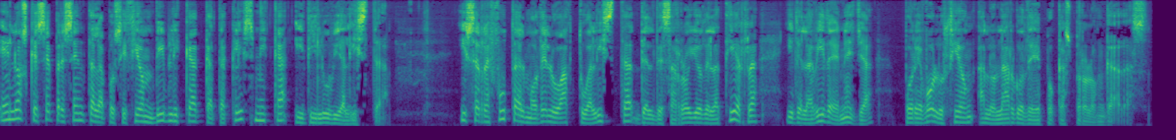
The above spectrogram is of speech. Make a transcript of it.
en los que se presenta la posición bíblica cataclísmica y diluvialista y se refuta el modelo actualista del desarrollo de la Tierra y de la vida en ella por evolución a lo largo de épocas prolongadas.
